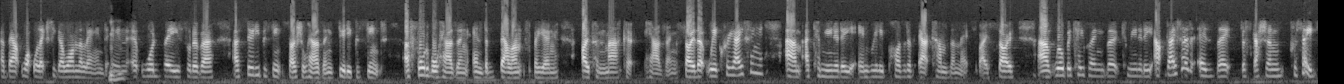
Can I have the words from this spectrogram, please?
about what will actually go on the land, and it would be sort of a, a 30% social housing, 30% affordable housing, and the balance being open market housing, so that we're creating um, a community and really positive outcomes in that space. So um, we'll be keeping the community updated as that discussion proceeds.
